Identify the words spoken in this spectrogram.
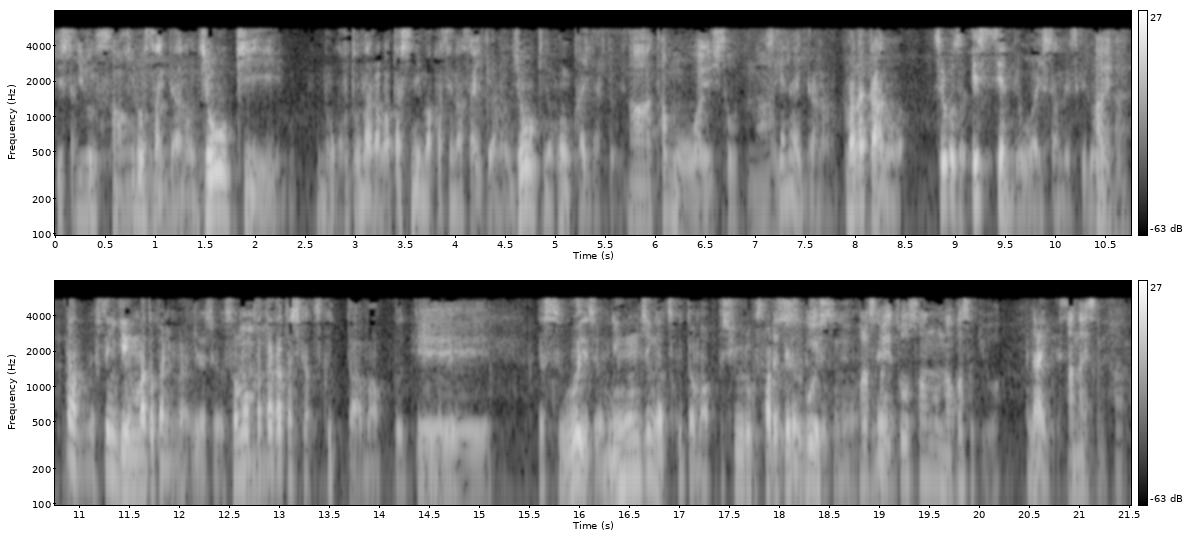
でしたっけ？ヒロさんヒロさんってあの、蒸気のことなら私に任せなさいってあの、蒸気の本書いた人です。ああ、多分お会いしたことない。してないかな。まあなんかあの、それこそエッセンでお会いしたんですけど、はいはいまあ普通に現場とかにもいらっしゃる。その方が確か作ったマップっていうので。いやすごいですよ。日本人が作ったマップ収録されてるんですよ。すごいですね。あれ、斎藤さんの長崎は？ないです。あ、ないですね。はいはい。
